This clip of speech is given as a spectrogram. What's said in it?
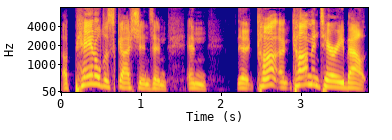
of panel discussions and and com- uh, commentary about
